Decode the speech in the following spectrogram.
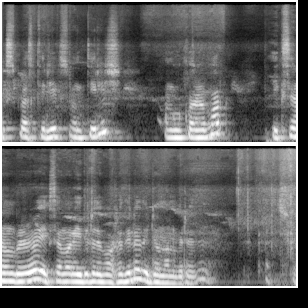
x plus three x মানে তিরিশ অঙ্ক করার পর এক্সের মান বেরোবে এক্সের মান এই দুটোতে বসে দিলে দুটো মান বেরোবে আচ্ছা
